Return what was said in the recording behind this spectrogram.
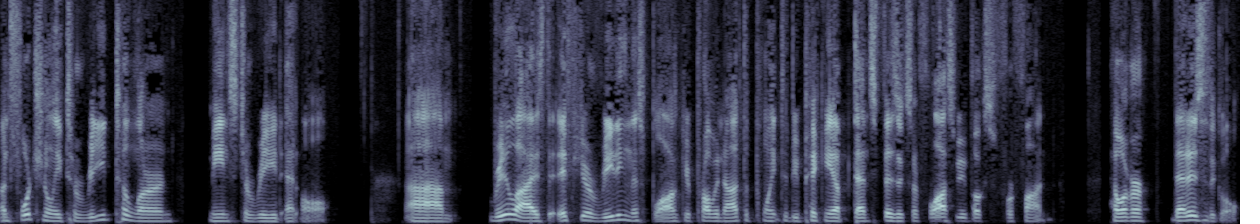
Unfortunately, to read to learn means to read at all. Um, realize that if you're reading this blog, you're probably not at the point to be picking up dense physics or philosophy books for fun. However, that is the goal.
